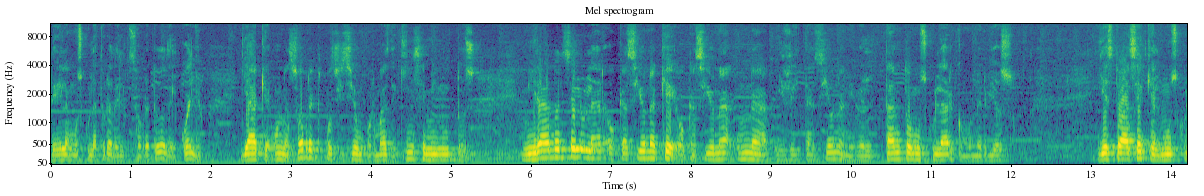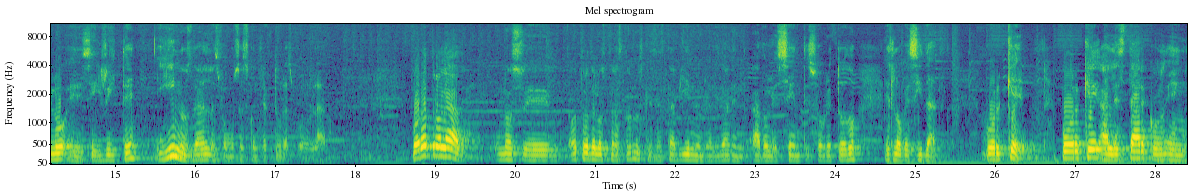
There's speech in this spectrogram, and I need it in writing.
eh, la musculatura, del, sobre todo del cuello, ya que una sobreexposición por más de 15 minutos mirando el celular ocasiona que ocasiona una irritación a nivel tanto muscular como nervioso. Y esto hace que el músculo eh, se irrite y nos dan las famosas contracturas por un lado. Por otro lado, eh, otro de los trastornos que se está viendo en realidad en adolescentes, sobre todo, es la obesidad. ¿Por qué? Porque al estar en,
